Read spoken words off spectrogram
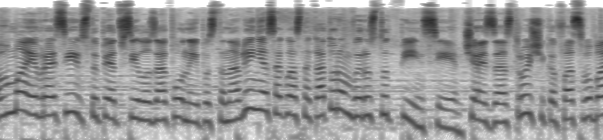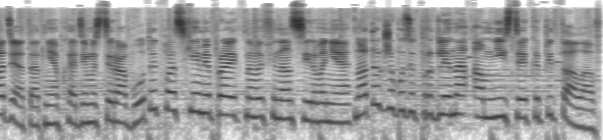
В мае в России вступят в силу законы и постановления, согласно которым вырастут пенсии. Часть застройщиков освободят от необходимости работать по схеме проектного финансирования, но также будет продлена амнистия капиталов.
